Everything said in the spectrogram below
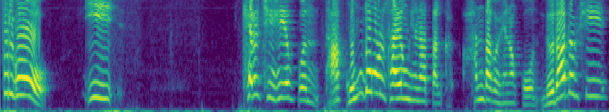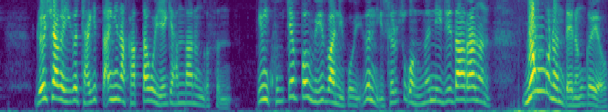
그리고 이 케르치 해협권 다 공동으로 사용해놨다 한다고 해놨고 느닷없이 러시아가 이거 자기 땅이나 갔다고 얘기한다는 것은 이건 국제법 위반이고 이건 있을 수가 없는 일이다라는 명분은 되는 거예요.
